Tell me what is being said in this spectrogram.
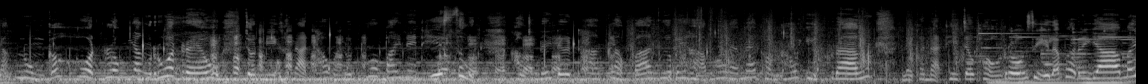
ยักษ์หนุ่มก็หดลงอย่างรวดเร็ว จนมีขนาดเท่ามนุษย์ทั่วไปในที่สุด เขาจึงได้เดินทางกลับบ้านเพื่อไปหาพ่อและแม่ของเขาอีกครั้ง ในขณะที่เจ้าของโรงสีและภรรยาไม่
